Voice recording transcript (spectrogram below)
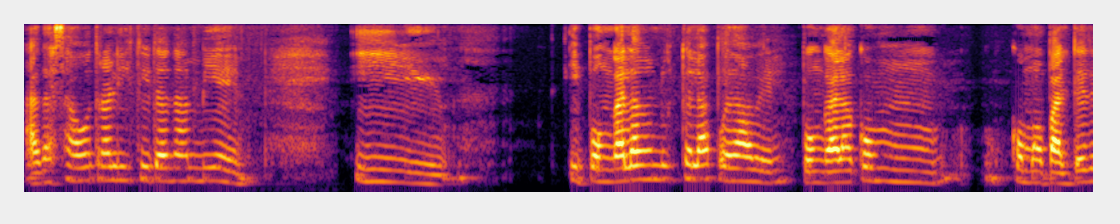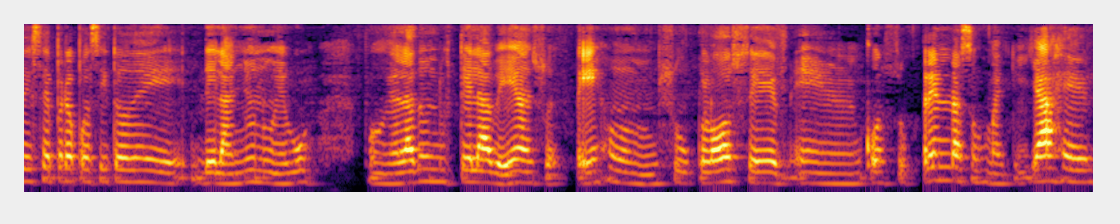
Haga esa otra listita también y, y póngala donde usted la pueda ver, póngala como, como parte de ese propósito de, del año nuevo Póngala donde usted la vea, en su espejo, en su closet, con sus prendas, sus maquillajes,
